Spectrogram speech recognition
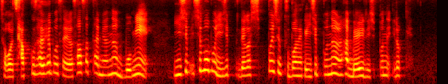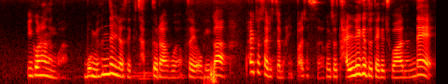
저거 잡고 사- 해보세요. 서서 타면은 몸이 20, 15분, 20, 내가 10분씩 두 번 하니까 20분을 한 매일 20분을 이렇게 이걸 하는 거야. 몸이 흔들려서 이렇게 잡더라고요. 그래서 여기가 팔뚝살이 진짜 많이 빠졌어요. 그래서 저 달리기도 되게 좋아하는데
